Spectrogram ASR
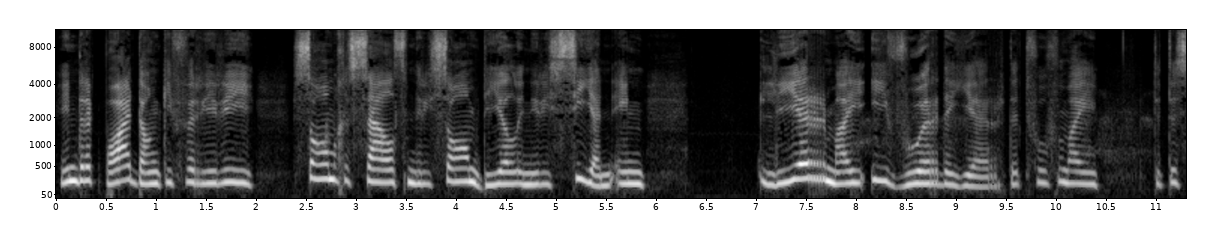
Hendrik baie dankie vir hierdie saamgesels en hierdie saamdeel en hierdie seën en leer my u woorde Heer. Dit voel vir my dit is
